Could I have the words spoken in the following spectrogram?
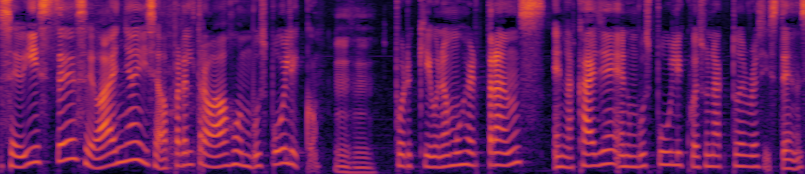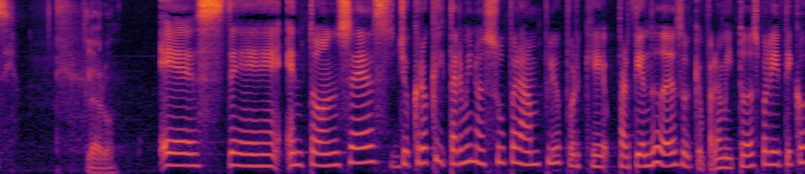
se viste, se baña y se va para el trabajo en bus público. Porque una mujer trans en la calle, en un bus público, es un acto de resistencia. Claro. Este, entonces, yo creo que el término es súper amplio porque partiendo de eso, que para mí todo es político,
